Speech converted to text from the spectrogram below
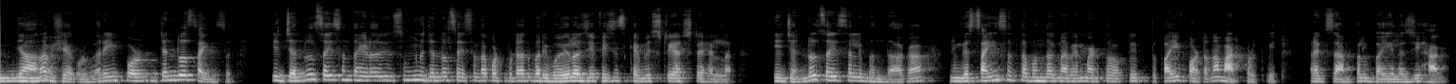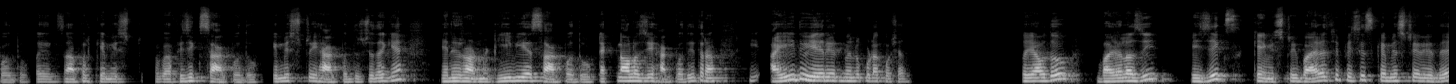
ವಿಜ್ಞಾನ ವಿಷಯಗಳು. ವೆರಿ ಇಂಪಾರ್ಟೆಂಟ್ ಜನರಲ್ ಸೈನ್ಸ್ ಈ ಜನರಲ್ ಸೈನ್ಸ್ ಅಂತ ಹೇಳಿದ್ರೆ ಸುಮ್ಮನೆ ಜನರಲ್ ಸೈನ್ಸ್ ಅಂತ ಕೊಟ್ಬಿಟ್ರೆ ಅದು ಬರೀ ಬಯೋಲಜಿ ಫಿಸಿಕ್ಸ್ ಕೆಮಿಸ್ಟ್ರಿ ಅಷ್ಟೇ ಅಲ್ಲ. ಈ ಜನರಲ್ ಸೈನ್ಸಲ್ಲಿ ಬಂದಾಗ ನಿಮಗೆ ಸೈನ್ಸ್ ಅಂತ ಬಂದಾಗ ನಾವೇನು ಮಾಡ್ತಾ ಹೋಗ್ತೀವಿ? ಫೈವ್ ಪಾರ್ಟನ್ನು ಮಾಡ್ಕೊಳ್ತೀವಿ. ಫಾರ್ ಎಕ್ಸಾಂಪಲ್ ಬಯಾಲಜಿ ಆಗ್ಬೋದು. ಫಾರ್ ಎಕ್ಸಾಂಪಲ್ ಕೆಮಿಸ್ಟ್ರಿ ಫಿಸಿಕ್ಸ್ ಆಗ್ಬೋದು. ಕೆಮಿಸ್ಟ್ರಿ ಆಗ್ಬೋದು. ಜೊತೆಗೆ ಎನ್ವಿರಾನ್ಮೆಂಟ್ ಇ ವಿ ಎಸ್ ಆಗ್ಬೋದು. ಟೆಕ್ನಾಲಜಿ ಆಗ್ಬೋದು. ಈ ಥರ ಈ ಐದು ಏರಿಯಾದ ಮೇಲೂ ಕೂಡ ಕ್ವಶನ್ಸ್ ಸೊ ಯಾವುದು? Biology physics chemistry biology physics chemistry ಏನಿದೆ,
